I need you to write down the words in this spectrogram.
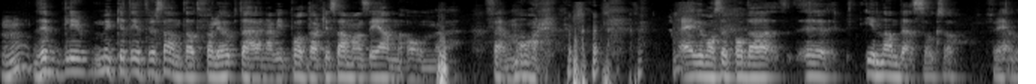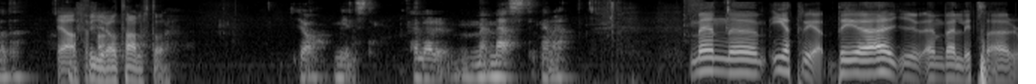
Mm, det blir mycket intressant att följa upp det här när vi poddar tillsammans igen om eh, fem år. Nej, vi måste podda eh, innan dess också, för helvete. Ja, för Fyra och ett halvt år. Ja, minst. Eller mest, menar jag. Men eh, E3, det är ju en väldigt så här,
